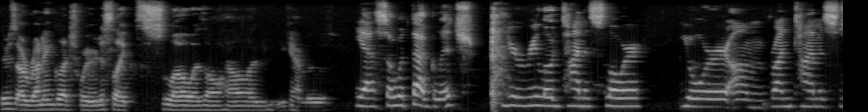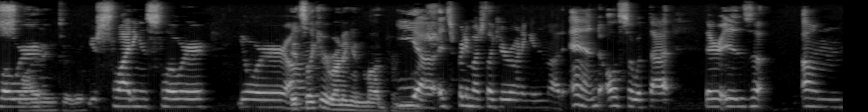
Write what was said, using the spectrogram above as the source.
there's a running glitch where you're just like slow as all hell and you can't move. Yeah, so with that glitch, your reload time is slower, your um run time is slower, Sliding too. your sliding is slower, your um, it's like you're running in mud. Yeah, much. it's pretty much like you're running in mud. And also with that, there is um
